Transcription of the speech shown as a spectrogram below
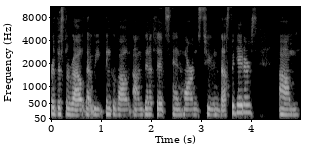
heard this throughout, that we think about um, benefits and harms to investigators um,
